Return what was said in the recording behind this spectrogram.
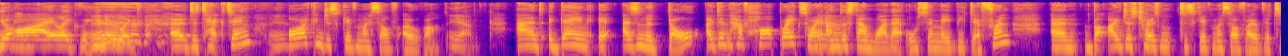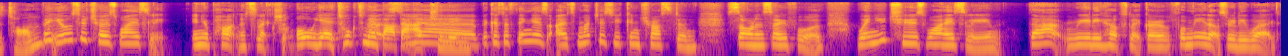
your eye, like, you know, like uh, detecting, or I can just give myself over. Yeah. And again, it, as an adult, I didn't have heartbreak, so I Yeah. understand why that also may be different. Um, but I just chose to give myself over to Tom. But you also chose wisely in your partner selection. oh yeah, talk to me about that yeah, actually. Because the thing is, as much as you can trust and so on and so forth, when you choose wisely, that really helps let go. For me, that's really worked.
